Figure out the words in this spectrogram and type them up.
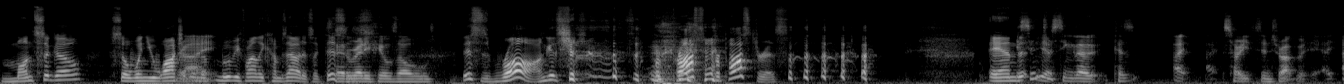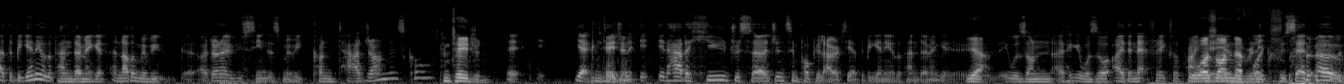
months ago. So when you watch it when the movie finally comes out, it's like this it already is feels old. this is wrong. It's just it's prepos- preposterous. and It's yeah, interesting though, because I, I sorry to interrupt, but at the beginning of the pandemic, another movie. I don't know if you've seen this movie. Contagion is called. Contagion. It, it- yeah, Contagion. Contagion. It, it had a huge resurgence in popularity at the beginning of the pandemic. It, Yeah. it was on. I think it was either Netflix or Prime. It was Video on who really- Netflix. Who said, "Oh,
